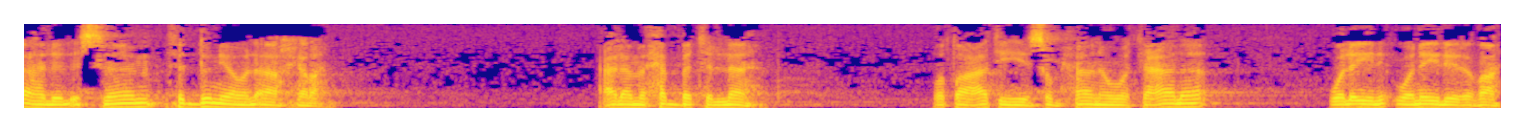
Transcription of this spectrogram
أهل الإسلام في الدنيا والآخرة. على محبة الله وطاعته سبحانه وتعالى ونيل رضاه.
